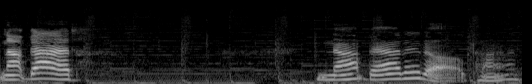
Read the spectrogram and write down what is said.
Not bad. Not bad at all, Pond.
